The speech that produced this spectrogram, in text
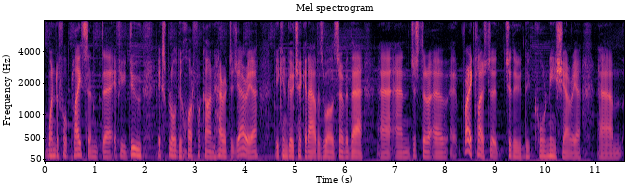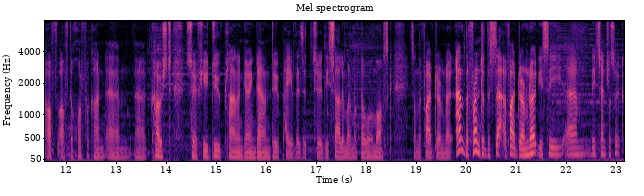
wonderful place. And uh, if you do explore the Khorfakan heritage area, you can go check it out as well. It's over there, uh, and just very close to, to the, the Corniche area um, of of the Khorfakan um, uh, coast. So if you do plan on going down, do pay a visit to the Salim Al Mutawwa Mosque. It's on the five dirham note, and the front of the five dirham note you see um, the central souk.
